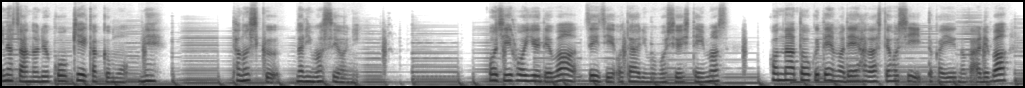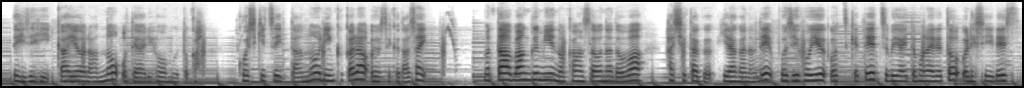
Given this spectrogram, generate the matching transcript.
皆さんの旅行計画もね楽しくなりますように。4G4U では随時お便りも募集しています。こんなトークテーマで話してほしいとかいうのがあれば、ぜひぜひ概要欄のお便りフォームとか、公式 Twitter のリンクからお寄せください。また番組への感想などは、ハッシュタグひらがなでポジフォユをつけてつぶやいてもらえると嬉しいです。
